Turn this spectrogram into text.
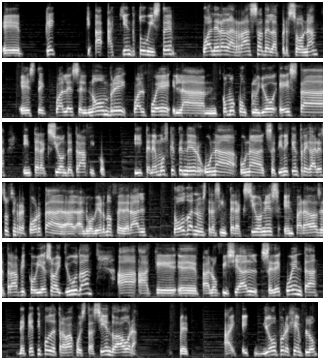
eh, a, a, quién detuviste, cuál era la raza de la persona, este, cuál es el nombre, cuál fue la, cómo concluyó esta interacción de tráfico. Y tenemos que tener una, una se tiene que entregar, eso se reporta al gobierno federal, todas nuestras interacciones en paradas de tráfico y eso ayuda a, que eh, al oficial se dé cuenta de qué tipo de trabajo está haciendo. Ahora, yo, por ejemplo,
